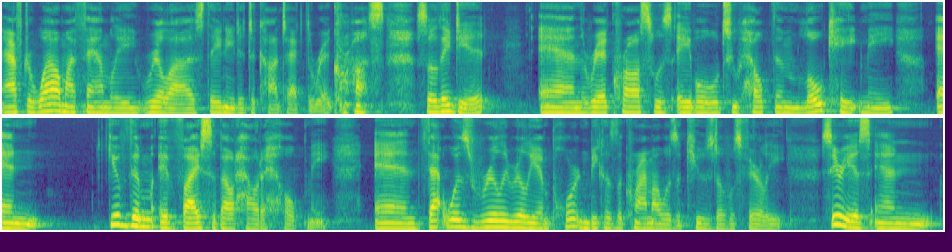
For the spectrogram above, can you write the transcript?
And after a while, my family realized they needed to contact the Red Cross. So they did. And the Red Cross was able to help them locate me and give them advice about how to help me. And that was really, really important because the crime I was accused of was fairly serious, and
